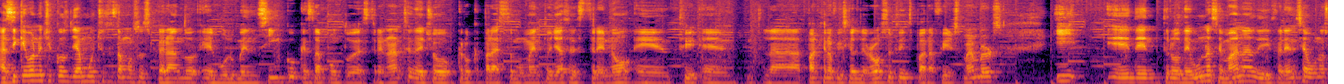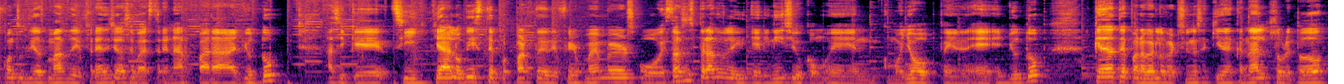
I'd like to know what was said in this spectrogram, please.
Así que bueno chicos, ya muchos estamos esperando el volumen 5 que está a punto de estrenarse. De hecho, creo que para este momento ya se estrenó en, la página oficial de Roster para Fierce Members. Y eh, dentro de una semana de diferencia, unos cuantos días más de diferencia, se va a estrenar para YouTube. Así que si ya lo viste por parte de Fear Members o estás esperando el, inicio como, como yo en, YouTube, quédate para ver las reacciones aquí del canal. Sobre todo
